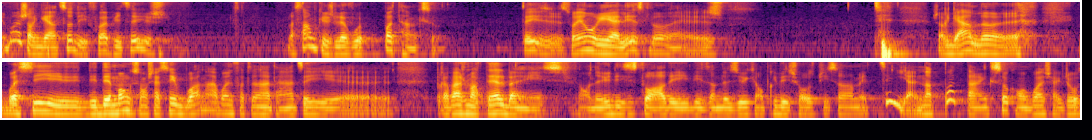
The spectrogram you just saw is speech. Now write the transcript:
Et moi, je regarde ça des fois, puis tu sais, il me semble que je ne le vois pas tant que ça. Tu sais, soyons réalistes, là. Euh, je, regarde, là, euh, voici des démons qui sont chassés, bois, non, une fois de temps en temps. Euh, mortel, ben, on a eu des histoires des, hommes de Dieu qui ont pris des choses, puis ça, mais il n'y en a pas tant que ça qu'on voit chaque jour.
